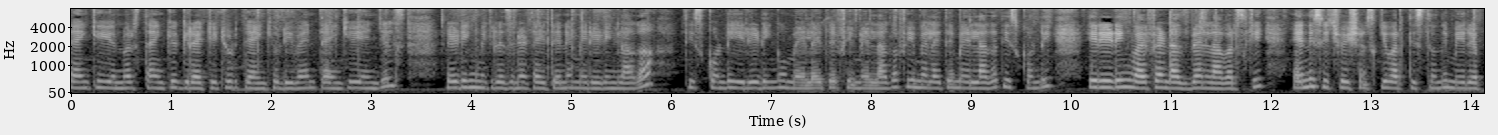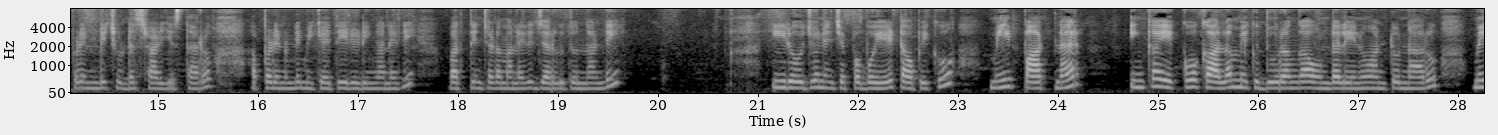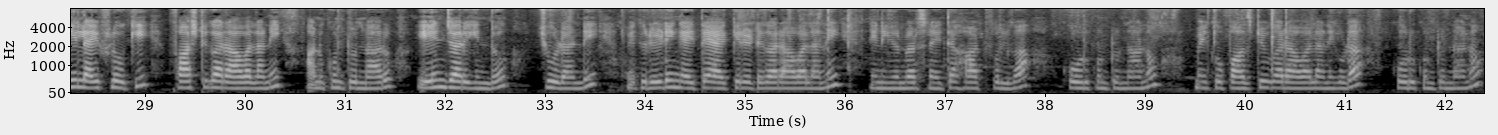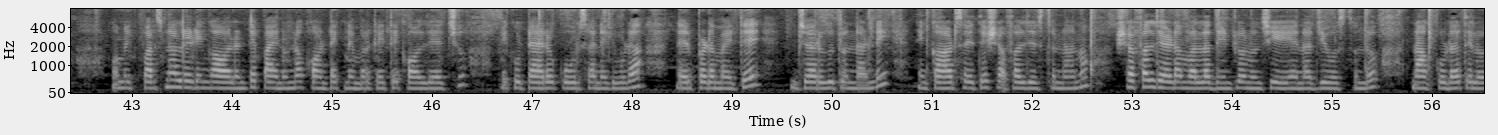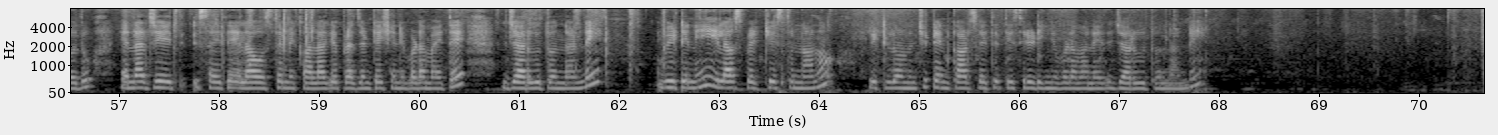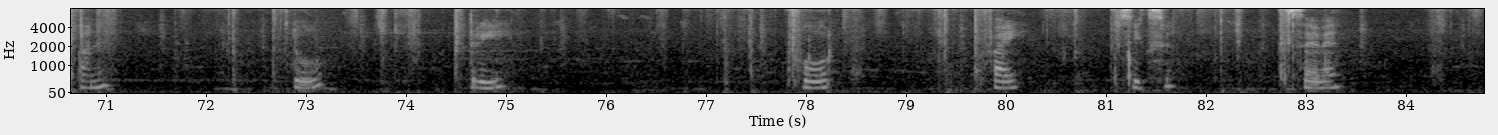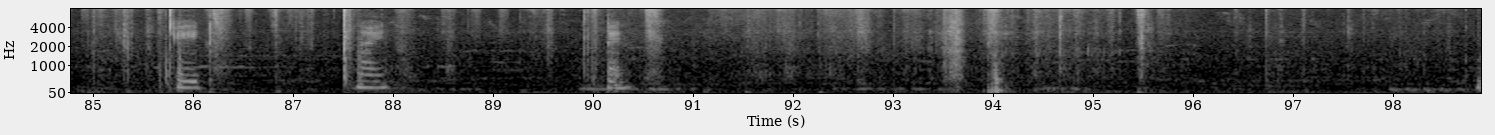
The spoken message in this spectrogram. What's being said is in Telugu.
thank you universe thank you gratitude thank you divine thank you angels. Reading మీకు రెజినేట్ అయితేనే మీ రీడింగ్ లాగా తీసుకోండి. ఈ రీడింగ్ మేల్ అయితే ఫీమేల్ లాగా ఫీమేల్ అయితే మేల్ లాగా తీసుకోండి. ఈ రీడింగ్ వైఫ్ అండ్ హస్బెండ్ లవర్స్కి ఎన్ని సిచ్యువేషన్స్కి వర్తిస్తుంది మీరు ఎప్పటి నుండి చూడడం స్టార్ట్ చేస్తారో అప్పటి నుండి మీకైతే ఈ రీడింగ్ అనేది వర్తించడం అనేది జరుగుతుందండి. ఈరోజు నేను చెప్పబోయే టాపిక్ మీ పార్ట్నర్ ఇంకా ఎక్కువ కాలం మీకు దూరంగా ఉండలేను అంటున్నారు. మీ లైఫ్లోకి ఫాస్ట్గా రావాలని అనుకుంటున్నారు. ఏం జరిగిందో చూడండి. మీకు రీడింగ్ అయితే యాక్యురేట్గా రావాలని నేను యూనివర్స్ని అయితే హార్ట్ఫుల్గా కోరుకుంటున్నాను. మీకు పాజిటివ్గా రావాలని కూడా కోరుకుంటున్నాను. మీకు పర్సనల్ రీడింగ్ కావాలంటే పైన కాంటాక్ట్ నెంబర్కి అయితే కాల్ చేయొచ్చు. మీకు టారో కోర్స్ అనేది కూడా నేర్పడం అయితే జరుగుతుందండి. నేను కార్డ్స్ అయితే షఫల్ చేస్తున్నాను. షఫల్ చేయడం వల్ల దీంట్లో నుంచి ఏ ఎనర్జీ వస్తుందో నాకు కూడా తెలియదు. ఎనర్జీస్ అయితే ఎలా వస్తే మీకు అలాగే ప్రజెంటేషన్ ఇవ్వడం అయితే జరుగుతుందండి. వీటిని ఇలా స్ప్రెడ్ చేస్తున్నాను. వీటిలో నుంచి టెన్ కార్డ్స్ అయితే తీసి రీడింగ్ ఇవ్వడం అనేది జరుగుతుందండి. One two three four five six seven eight nine ten.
